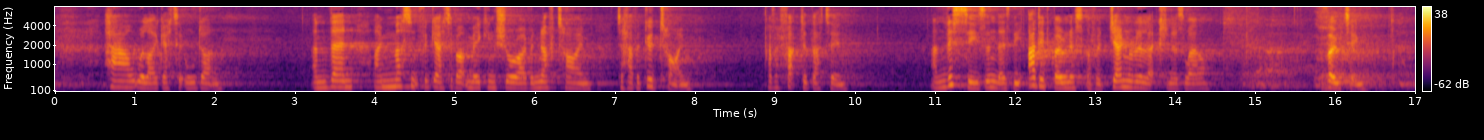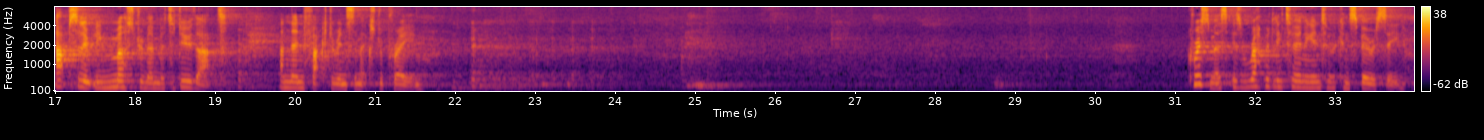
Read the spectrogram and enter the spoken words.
How will I get it all done? And then I mustn't forget about making sure I have enough time to have a good time. Have I factored that in? And this season, there's the added bonus of a general election as well voting absolutely must remember to do that and then factor in some extra praying. Christmas is rapidly turning into a conspiracy.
